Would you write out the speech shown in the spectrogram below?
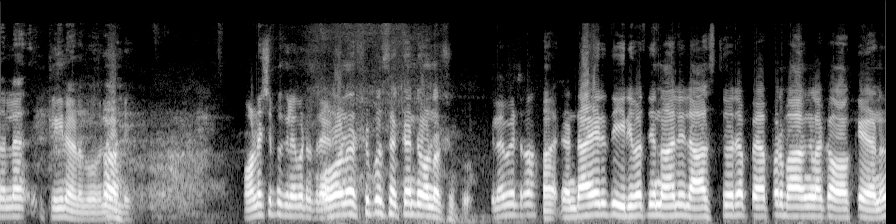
നല്ല ക്ലീൻ ആണ് തോന്നുന്നു ownership kilometre ownership second ownership kilometre രണ്ടായിരത്തി ഇരുപത്തിനാല് ലാസ്റ്റ് വരെ പേപ്പർ ഭാഗങ്ങളൊക്കെ ഓക്കെയാണ്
